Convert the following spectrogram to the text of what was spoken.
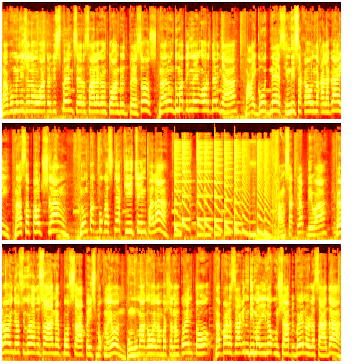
Na bumili siya ng water dispenser sa halagang 200 pesos. Na nung dumating na yung order niya, my goodness, hindi sa kahon nakalagay. Nasa pouch lang. Nung pagbukas niya, keychain pala. Ang saklap, di ba? Pero hindi ako sigurado sa nag-post sa Facebook na yon. Kung gumagawa lang ba siya ng kwento, na para sa akin hindi malinaw kung Shopee ba yun or Lazada.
